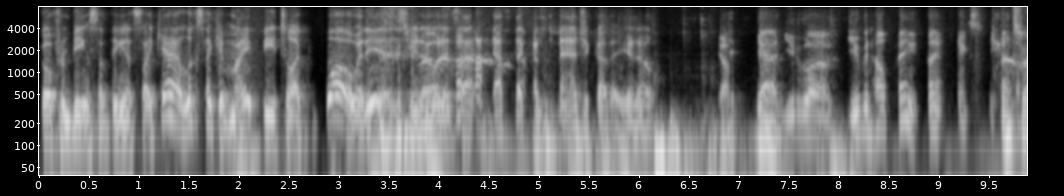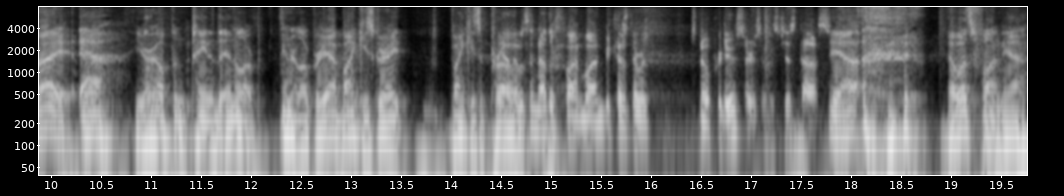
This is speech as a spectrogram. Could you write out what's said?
go from being something that's like, yeah, it looks like it might be to like, whoa, it is, you know, and it's that that's that kind of the magic of it, you know. Yep. Yeah. Yeah, you uh, you even helped paint. Thanks. That's right. Yeah, you're helping paint the interloper. interloper. Yeah, Bunky's great. Bunky's a pro. Yeah, that was another fun one because there was no producers. It was just us. Yeah, that was fun. Yeah,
